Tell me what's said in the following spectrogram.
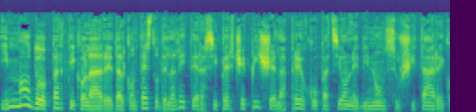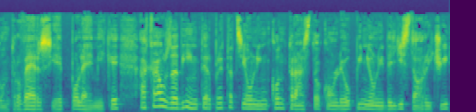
In modo particolare dal contesto della lettera si percepisce la preoccupazione di non suscitare controversie e polemiche a causa di interpretazioni in contrasto con le opinioni degli storici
